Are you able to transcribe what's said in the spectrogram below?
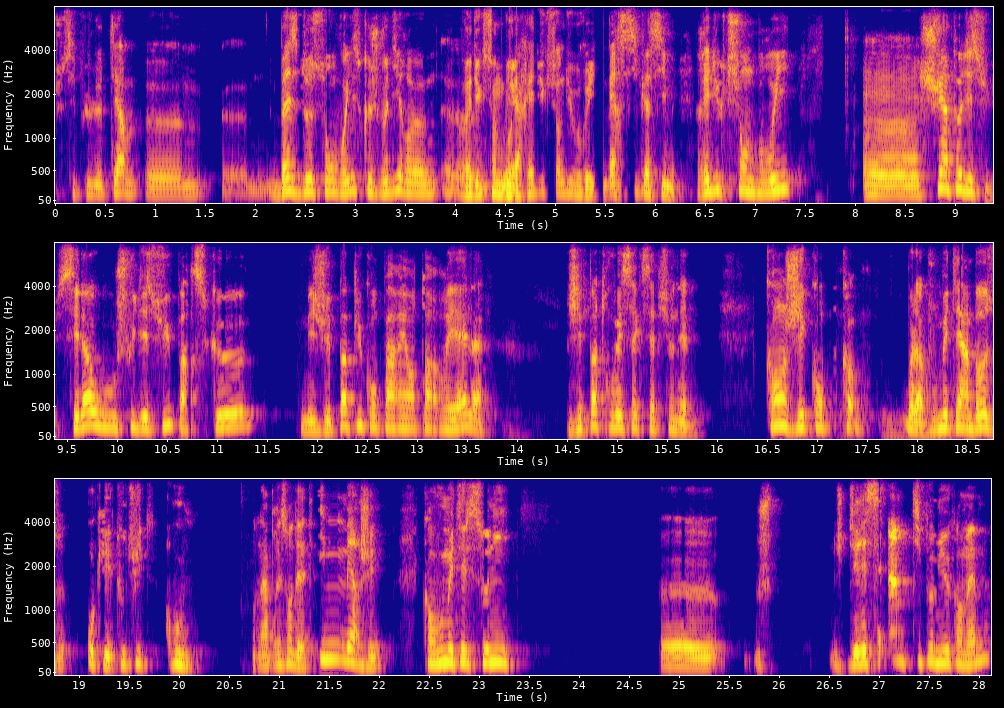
je sais plus le terme, euh, euh, baisse de son, vous voyez ce que je veux dire Réduction de Oui, bruit. la réduction du bruit. Merci Cassim. Réduction de bruit. Euh, je suis un peu déçu. C'est là où je suis déçu parce que, mais je n'ai pas pu comparer en temps réel. J'ai pas trouvé ça exceptionnel. Quand j'ai voilà, vous mettez un Bose, ok, tout de suite, on a l'impression d'être immergé. Quand vous mettez le Sony, euh, je, je dirais c'est un petit peu mieux quand même.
